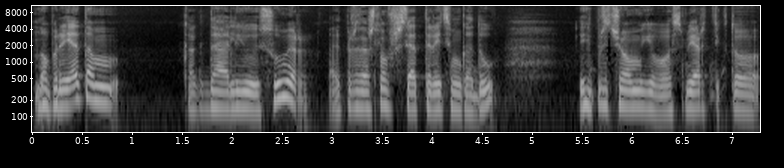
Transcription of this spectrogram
Но при этом, когда Льюис умер, это произошло в 63-м году, и причем его смерть никто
